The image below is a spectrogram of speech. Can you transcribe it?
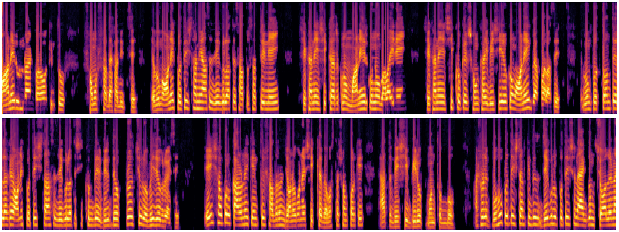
মানের উন্নয়ন করাও কিন্তু সমস্যা দেখা দিচ্ছে। এবং অনেক প্রতিষ্ঠানই আছে যেগুলোতে ছাত্রছাত্রী নেই সেখানে শিক্ষার কোনো মানের কোনো বালাই নেই। সেখানে শিক্ষকের সংখ্যায় বেশি এরকম অনেক ব্যাপার আছে এবং প্রত্যন্ত এলাকায় অনেক প্রতিষ্ঠান আছে যেগুলোতে শিক্ষকদের বিরুদ্ধে প্রচুর অভিযোগ রয়েছে। এই সকল কারণে কিন্তু সাধারণ জনগণের শিক্ষা ব্যবস্থা সম্পর্কে এত বেশি বিরূপ মন্তব্য। আসলে বহু প্রতিষ্ঠান কিন্তু যেগুলো প্রতিষ্ঠান একদম চলে না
